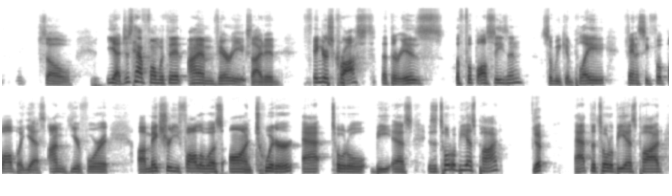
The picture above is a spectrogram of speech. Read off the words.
So, yeah, just have fun with it. I am very excited. Fingers crossed that there is a football season so we can play fantasy football. But yes, I'm here for it. Uh, make sure you follow us on Twitter at Total BS. Is it Total BS Pod? Yep. At the Total BS Pod.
